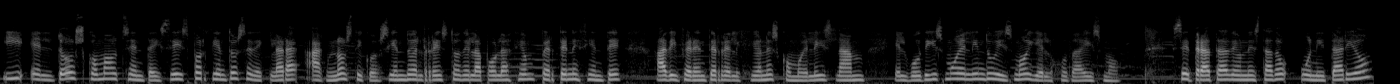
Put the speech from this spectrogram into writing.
y el 2,86% se declara agnóstico, siendo el resto de la población perteneciente a diferentes religiones como el Islam, el budismo, el hinduismo y el judaísmo. Se trata de un Estado unitario,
